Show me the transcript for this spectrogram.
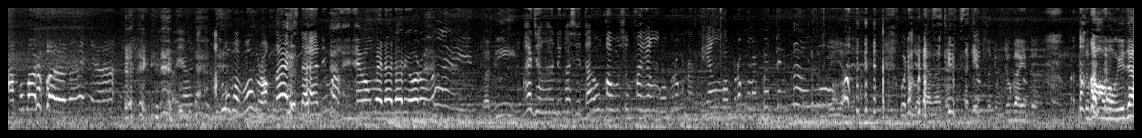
Aku baru nanya. Ya udah aku mau bobrok guys. Dan ini mah emang beda dari orang lain. Jadi ah jangan dikasih tahu kamu suka yang bobrok. Nanti yang bobrok mepetin iya udah iya udah skip skip. skip juga itu. Itu mah ngomongin aja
